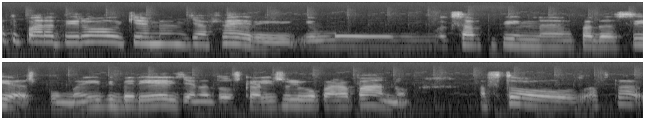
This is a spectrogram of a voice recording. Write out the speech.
ό,τι παρατηρώ και με ενδιαφέρει, μου εξάπτει την ε, φαντασία ας πούμε ή την περιέργεια να το σκαλίσω λίγο παραπάνω. Αυτό, αυτά,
